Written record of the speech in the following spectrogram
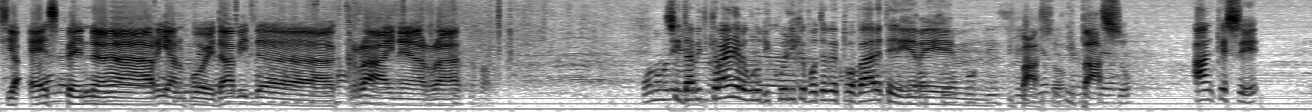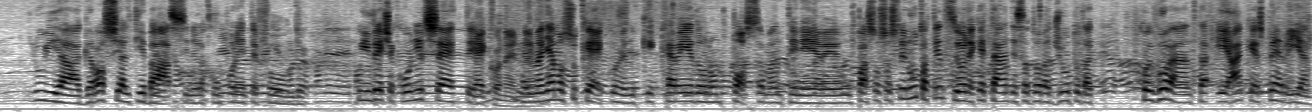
sia Espen uh, Rian, poi David uh, Kreiner. Sì, David Kreiner è uno di quelli che potrebbe provare a tenere mm, il passo. il passo, anche se lui ha grossi alti e bassi nella componente fondo. Qui invece con il 7 Kekkonen. rimaniamo su Kekkonen che credo non possa mantenere un passo sostenuto. Attenzione che Tande è stato raggiunto da Coivoranta e anche Espen Rian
